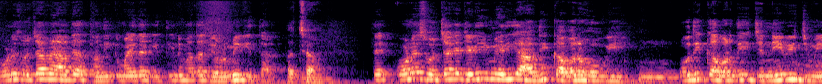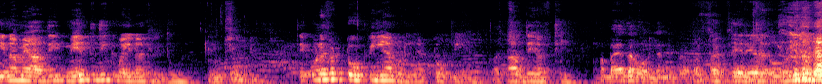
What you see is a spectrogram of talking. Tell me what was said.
ਉਹਨੇ ਸੋਚਿਆ ਮੈਂ ਆਪਦੇ ਹੱਥਾਂ ਦੀ ਕਮਾਈ ਤਾਂ ਕੀਤੀ ਨਹੀਂ ਮੈਂ ਤਾਂ ਜ਼ੁਲਮ ਹੀ ਕੀਤਾ। ਅੱਛਾ। ਤੇ ਉਹਨੇ ਸੋਚਿਆ ਕਿ ਜਿਹੜੀ ਮੇਰੀ ਆਪਦੀ ਕਬਰ ਹੋਊਗੀ ਉਹਦੀ ਕਬਰ ਦੀ ਜਿੰਨੀ ਵੀ ਜ਼ਮੀਨ ਆ ਮੈਂ ਆਪਦੀ ਮਿਹਨਤ ਦੀ ਕਮਾਈ ਨਾਲ ਖਰੀਦੂਗਾ। ਤੇ ਉਹਨੇ ਫਿਰ ਟੋਪੀਆਂ ਬਣੀਆਂ ਟੋਪੀਆਂ ਆਪਦੇ ਹੱਥੀ। ਮੈਂ ਤਾਂ ਹੋ ਜਾਂਦੀ ਭਰਾ। ਤੇਰੇ ਉਹੀ ਕਿਹਦੇ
